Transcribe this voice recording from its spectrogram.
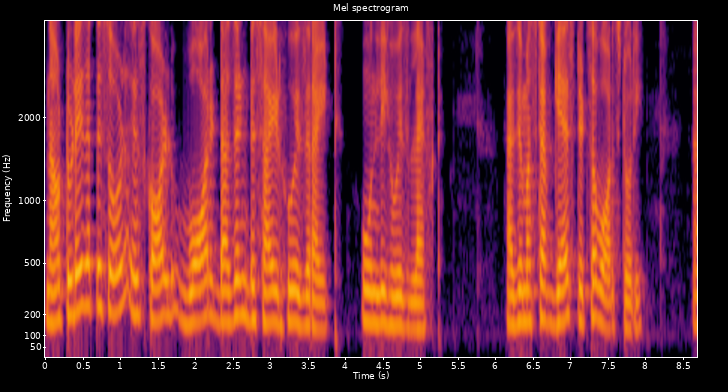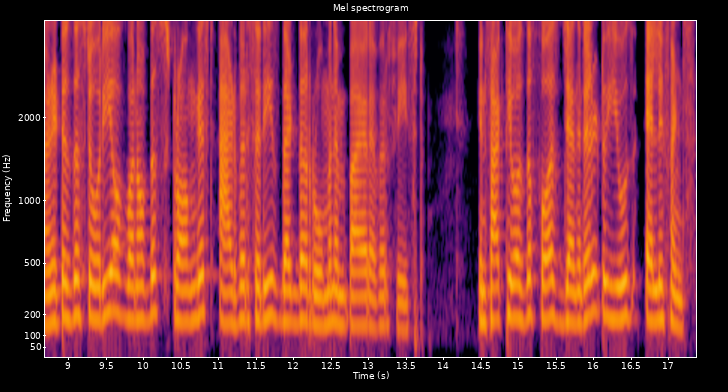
Now, today's episode is called War Doesn't Decide Who is Right, Only Who is Left. As you must have guessed, it's a war story. And it is the story of one of the strongest adversaries that the Roman Empire ever faced. In fact, he was the first general to use elephants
